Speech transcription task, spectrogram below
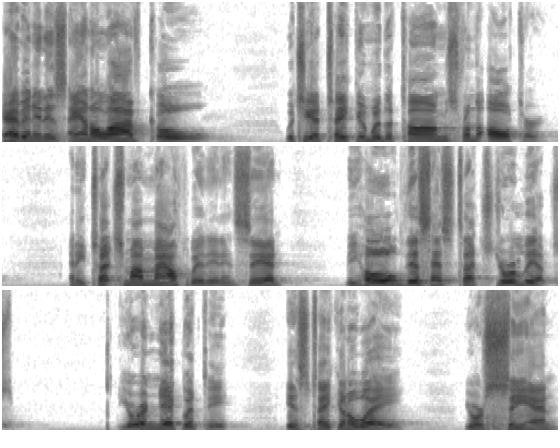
having in his hand a live coal, which he had taken with the tongs from the altar. And he touched my mouth with it and said, Behold, this has touched your lips. Your iniquity is taken away your sin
